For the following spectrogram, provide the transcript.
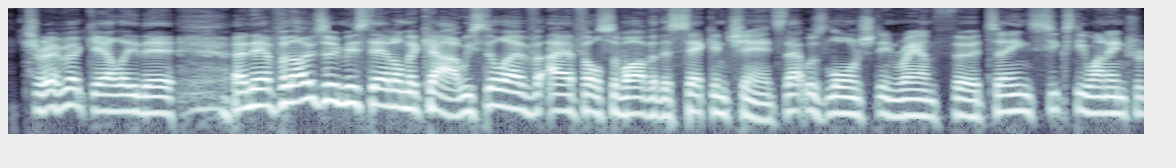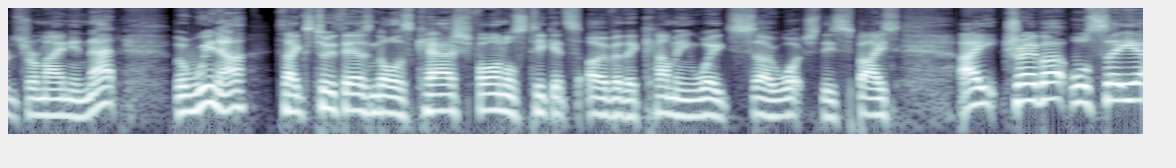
Trevor Kelly there. And now, for those who missed out on the car, we still have AFL Survivor The Second Chance. That was launched in round 13. 61 entrants remain in that. The winner takes $2,000 cash, finals tickets over the coming weeks. So watch this space. Hey, Trevor, we'll see you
